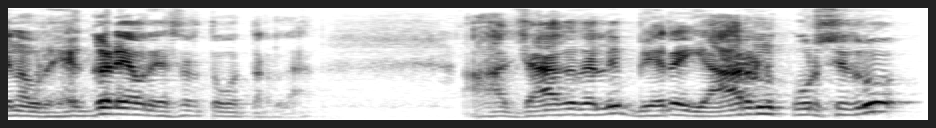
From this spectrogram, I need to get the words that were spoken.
ಏನು ಅವ್ರು ಹೆಗ್ಗಡೆ ಅವ್ರ ಹೆಸರು ತಗೋತಾರಲ್ಲ. ಆ ಜಾಗದಲ್ಲಿ ಬೇರೆ ಯಾರನ್ನು ಕೂರಿಸಿದ್ರು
